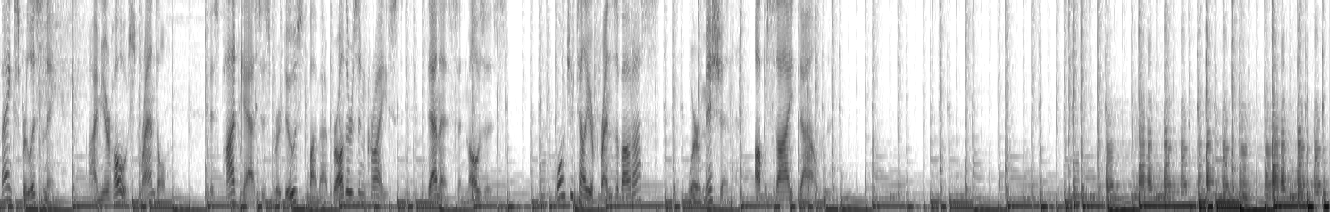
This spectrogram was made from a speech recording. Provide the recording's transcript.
Thanks for listening. I'm your host, Randall. This podcast is produced by my brothers in Christ, Dennis and Moses. Won't you tell your friends about us? We're Mission Upside Down. Thank you.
